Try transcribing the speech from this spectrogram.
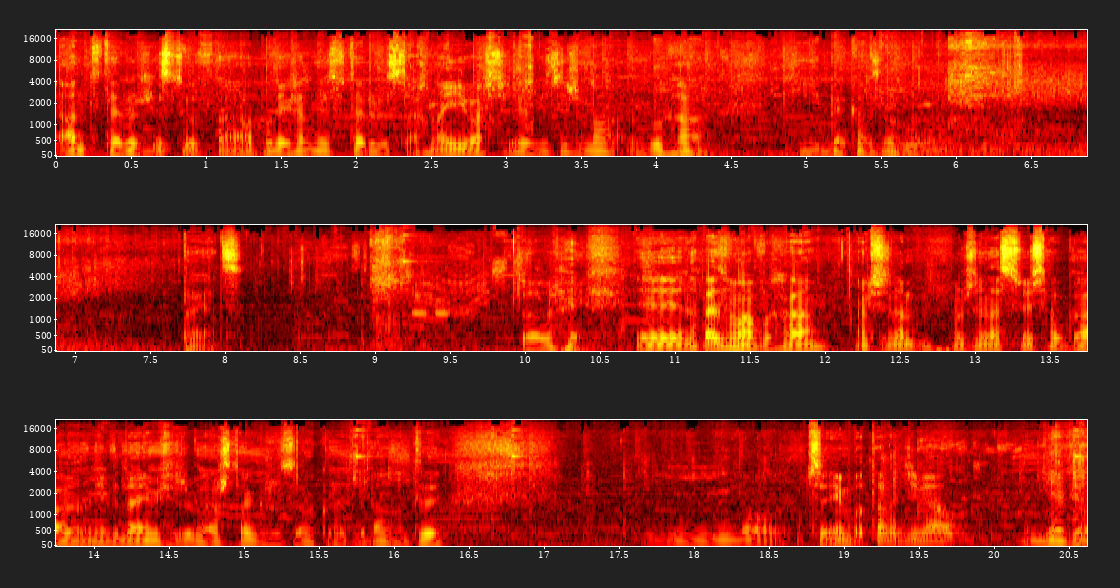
antyterrorystów, a podejrzany jest w terrorystach. No i właśnie widzę, że ma WH i Beka znowu. Pajac. Dobra. Y, Na pewno ma WH. Znaczy, no, może nas słyszał go, ale no nie wydaje mi się, żeby aż tak rzucał akurat granaty. I no, czy bota będzie miał? Nie wiem,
